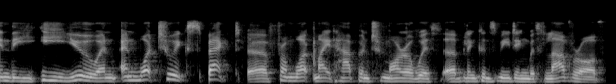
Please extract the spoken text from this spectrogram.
in the EU, and, and what to expect uh, from what might happen tomorrow with uh, Blinken's meeting with Lavrov?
